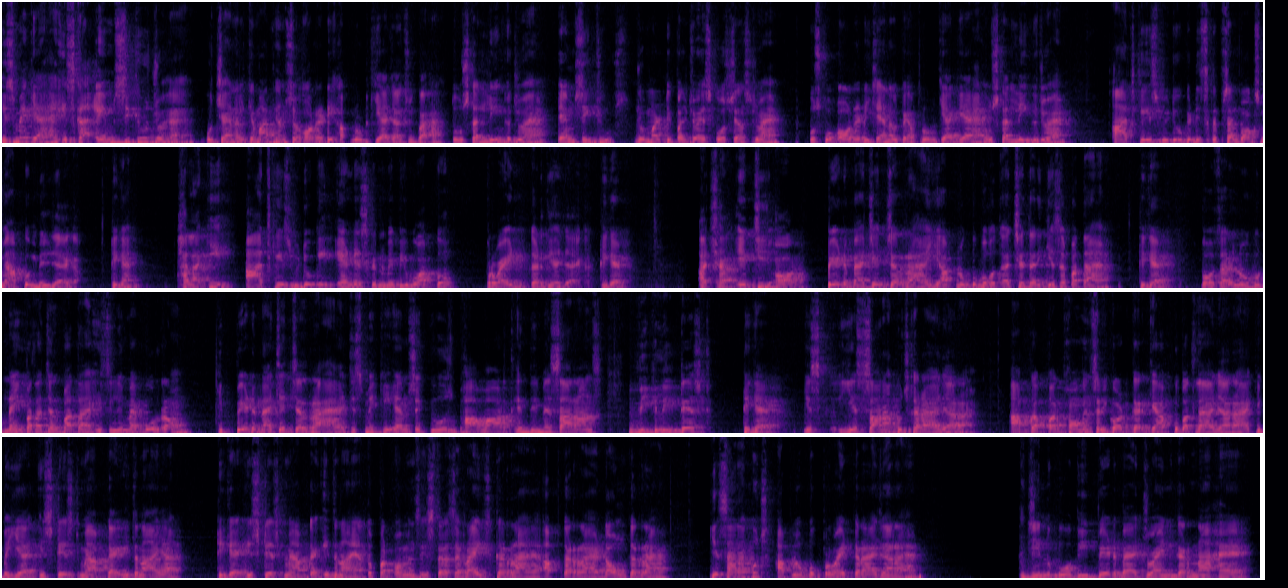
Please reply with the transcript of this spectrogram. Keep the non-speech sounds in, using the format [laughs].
इसमें क्या है? इसका एमसीक्यू जो है, वो चैनल के माध्यम से ऑलरेडी अपलोड किया जा चुका है। तो उसका लिंक जो है एमसीक्यू जो मल्टीपल चॉइस क्वेश्चन जो है, उसको ऑलरेडी चैनल पे अपलोड किया गया है। उसका लिंक जो है, आज के इस वीडियो के डिस्क्रिप्शन बॉक्स में आपको मिल जाएगा। ठीक है? हालाँकि आज के इस वीडियो की एंड स्क्रीन में भी वो आपको प्रोवाइड कर दिया जाएगा। ठीक है? अच्छा एक चीज़ और पेड बैचेज चल रहा है, ये आप लोग को बहुत अच्छे तरीके से पता है। ठीक है? बहुत सारे लोगों को नहीं पता चल पाता है, इसलिए मैं बोल रहा हूँ कि पेड बैचेज चल रहा है जिसमें कि एमसीक्यूज भावार्थ हिंदी में सारांश वीकली टेस्ट ठीक है? इस ये सारा कुछ कराया जा रहा है। आपका परफॉर्मेंस रिकॉर्ड करके आपको बताया जा रहा है कि भैया इस टेस्ट में आपका इतना आया ठीक है? इस टेस्ट में आपका इतना आया तो परफॉर्मेंस इस तरह से राइज कर रहा है अप कर रहा है डाउन कर रहा है। ये सारा कुछ आप लोग को प्रोवाइड कराया जा रहा है। जिनको भी पेड बैच ज्वाइन करना है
